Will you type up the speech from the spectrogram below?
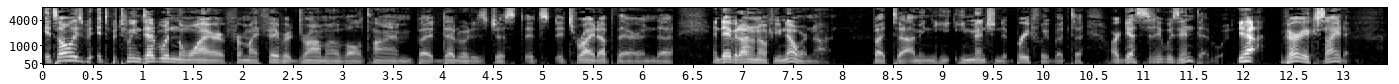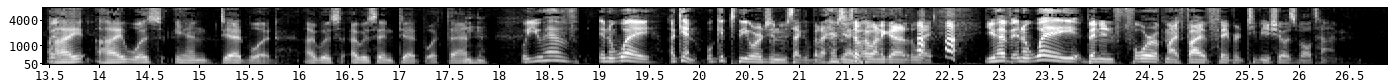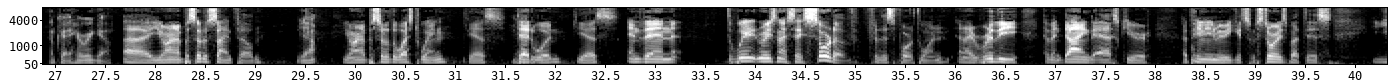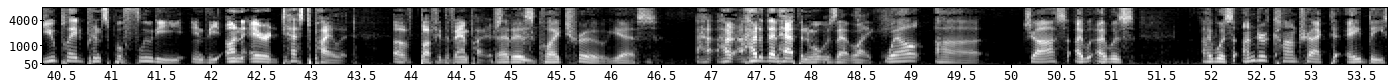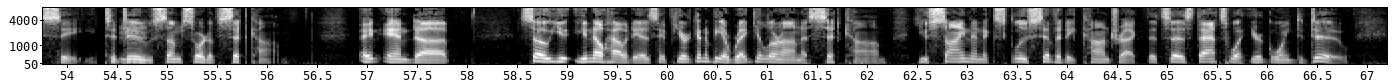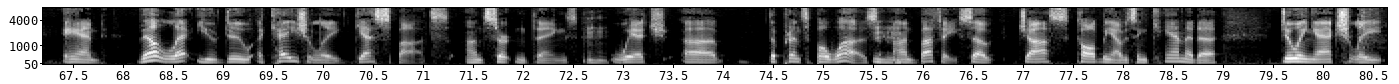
it's always it's between Deadwood and The Wire for my favorite drama of all time. But Deadwood is just it's it's right up there. And uh, and David, I don't know if you know or not, but uh, I mean he he mentioned it briefly. But uh, our guest today was in Deadwood. Yeah. Very exciting. I I was in Deadwood. I was I was in Deadwood. That Mhm. Well, you have, in a way, again, we'll get to the origin in a second, but I have Yeah, stuff yeah. I want to get out of the way. you have, in a way, been in four of my five favorite TV shows of all time. Okay, here we go. Uh, you're on an episode of Seinfeld. Yeah. You're on an episode of The West Wing, yes Deadwood, yes and then the way, reason I say sort of for this fourth one, and I really have been dying to ask your opinion, maybe get some stories about this. You played Principal Flutie in the unaired test pilot of Buffy the Vampire Slayer. that is quite true. Yes. How, how, how did that happen? What was that like? Well, uh, Joss, I, I was I was under contract to ABC to do Mhm. some sort of sitcom, and and uh, so you you know how it is. If you're going to be a regular on a sitcom, you sign an exclusivity contract that says that's what you're going to do, and they'll let you do occasionally guest spots on certain things, Mhm. which uh, the principal was Mhm. on Buffy. So Joss called me. I was in Canada doing actually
